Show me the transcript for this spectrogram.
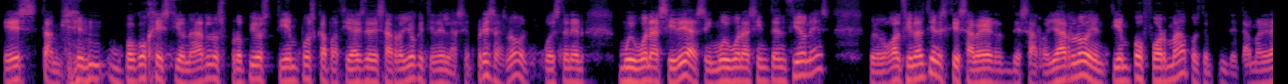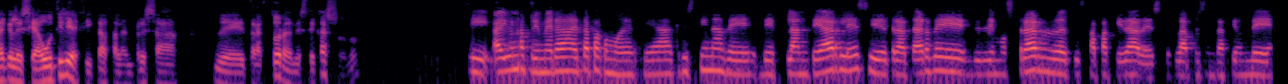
es también un poco gestionar los propios tiempos, capacidades de desarrollo que tienen las empresas. ¿no? Puedes tener muy buenas ideas y muy buenas intenciones, pero luego al final tienes que saber desarrollarlo en tiempo, forma, pues de, de tal manera que le sea útil y eficaz a la empresa eh, tractora en este caso. ¿no? Sí, hay una primera etapa, como decía Cristina, de, plantearles y de tratar de, demostrar tus capacidades, que es la presentación de,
